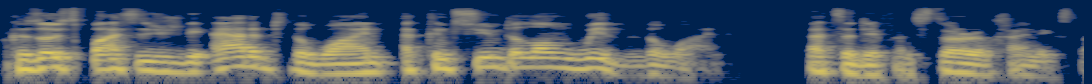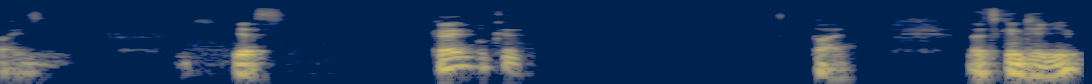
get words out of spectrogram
because those spices usually added to the wine are consumed along with the wine. That's the difference. Torah Reb Chaim explains. It. Yes. Okay. Okay. Fine. Let's continue.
